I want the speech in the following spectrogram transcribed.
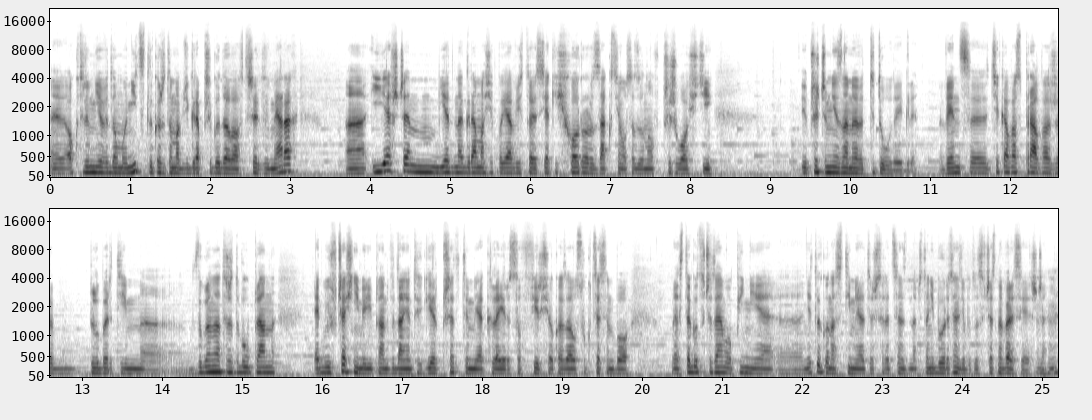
e, o którym nie wiadomo nic, tylko że to ma być gra przygodowa w trzech wymiarach. E, I jeszcze jedna gra ma się pojawić, to jest jakiś horror z akcją osadzoną w przyszłości, przy czym nie znamy nawet tytułu tej gry. Więc ciekawa sprawa, że Bloober Team, wygląda na to, że to był plan, jakby już wcześniej mieli plan wydania tych gier przed tym, jak Layers of Fear się okazało sukcesem, bo z tego co czytałem opinie, e, nie tylko na Steamie, ale też recenzje, znaczy to nie były recenzje, bo to jest wczesna wersja jeszcze, Mhm.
